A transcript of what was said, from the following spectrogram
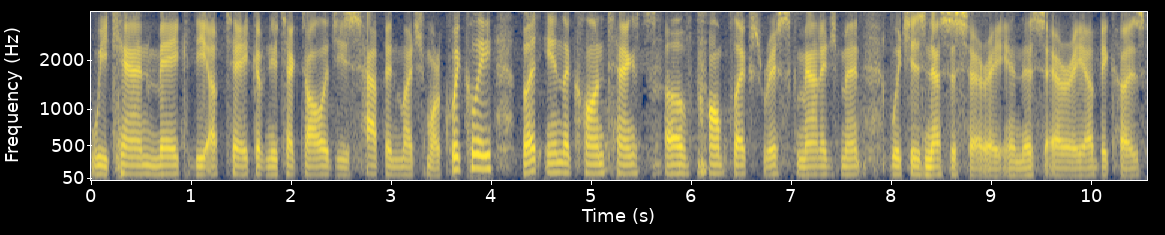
we can make the uptake of new technologies happen much more quickly, but in the context of complex risk management, which is necessary in this area because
